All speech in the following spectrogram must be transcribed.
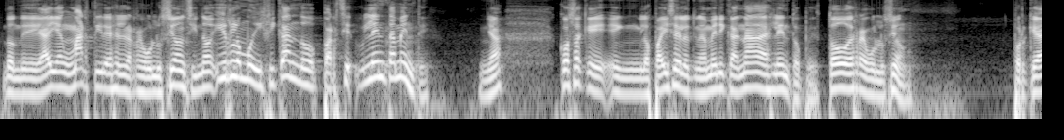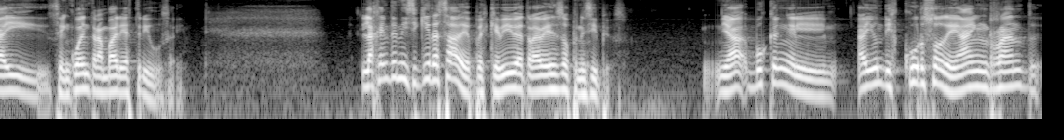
Donde hayan mártires de la revolución, sino irlo modificando lentamente, ¿ya? Cosa que en los países de Latinoamérica nada es lento, pues todo es revolución. Porque ahí se encuentran varias tribus ahí la gente ni siquiera sabe pues que vive a través de esos principios. Ya busquen el hay un discurso de Ayn Rand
